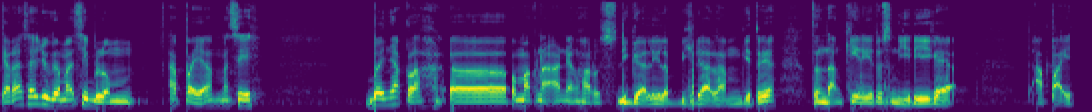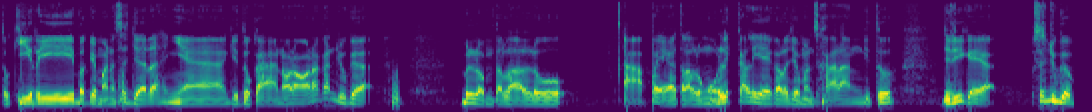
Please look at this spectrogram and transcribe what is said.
Karena saya juga masih belum apa ya masih banyaklah uh, pemaknaan yang harus digali lebih dalam gitu ya tentang kiri itu sendiri. Kayak apa itu kiri bagaimana sejarahnya gitu kan. Orang-orang kan juga belum terlalu apa ya terlalu ngulik kali ya kalau zaman sekarang gitu. Jadi kayak saya juga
